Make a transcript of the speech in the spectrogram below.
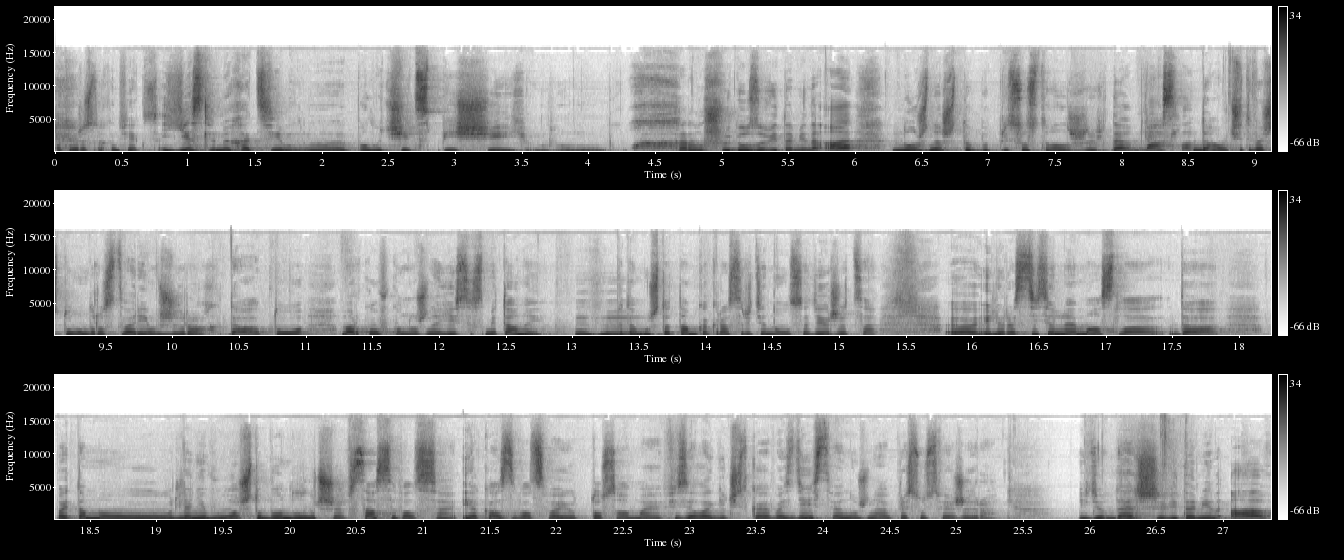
от вирусных инфекций. Если мы хотим э, получить с пищей хорошую дозу витамина А, нужно, чтобы присутствовал жир, да, масло. Да, учитывая, что он растворим в жирах, да, то морковку нужно есть сметаной, потому что там как раз ретинол содержится, э, или растительное масло, да. Поэтому для него, чтобы он лучше всасывался и оказывал свое то самое физиологическое воздействие, нужно присутствие жира. Идем дальше. Витамин А,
